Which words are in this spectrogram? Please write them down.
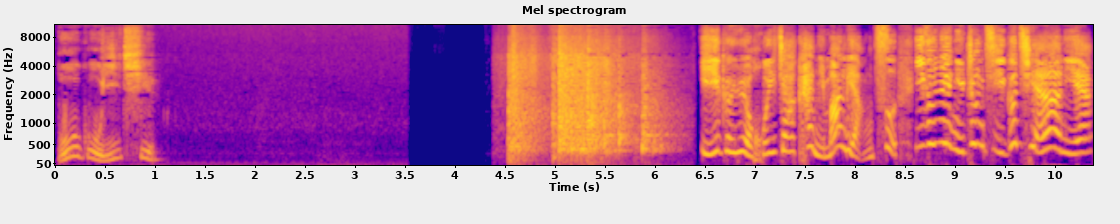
不顾一切。一个月回家看你妈两次，一个月你挣几个钱啊？你也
